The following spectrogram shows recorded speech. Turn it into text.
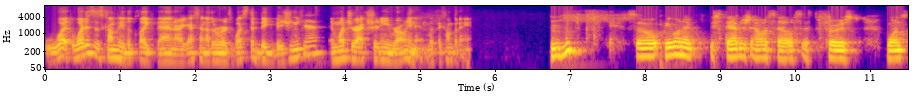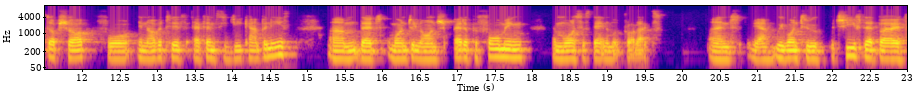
what what does this company look like then or i guess in other words what's the big vision here and what direction are you rowing in with the company mm-hmm. so we want to establish ourselves as the first one-stop shop for innovative fmcg companies um, that want to launch better performing more sustainable products and yeah we want to achieve that by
